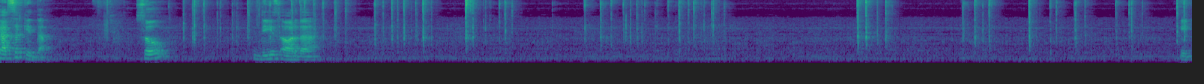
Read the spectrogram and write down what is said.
కర్సర్కి ఇద్దాం. So these are the it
